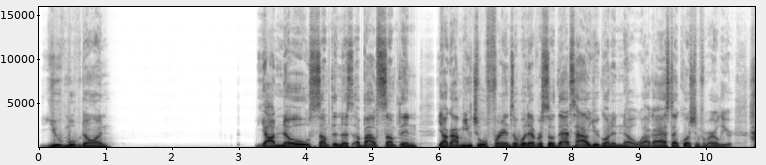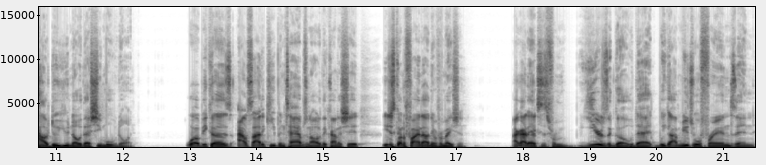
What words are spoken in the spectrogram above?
you've moved on. Y'all know something that's about something. Y'all got mutual friends or whatever. So that's how you're going to know. Like I asked that question from earlier. How do you know that she moved on? Well, because outside of keeping tabs and all of that kind of shit, you're just to find out information. I got exes from years ago that we got mutual friends and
